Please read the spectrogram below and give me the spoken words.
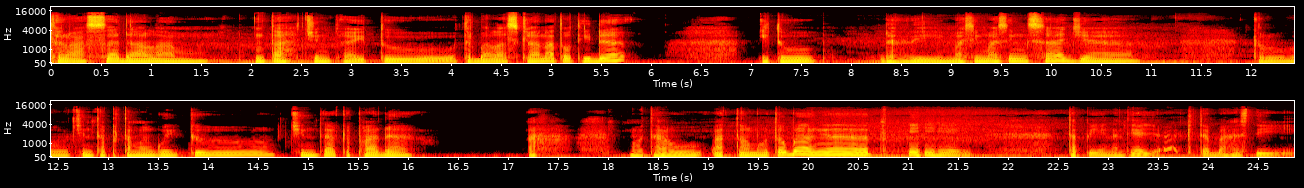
terasa dalam. Entah cinta itu terbalaskan atau tidak itu dari masing-masing saja. Kalau cinta pertama gue itu cinta kepada ah Mau tahu atau mau tahu banget? Tapi nanti aja kita bahas di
